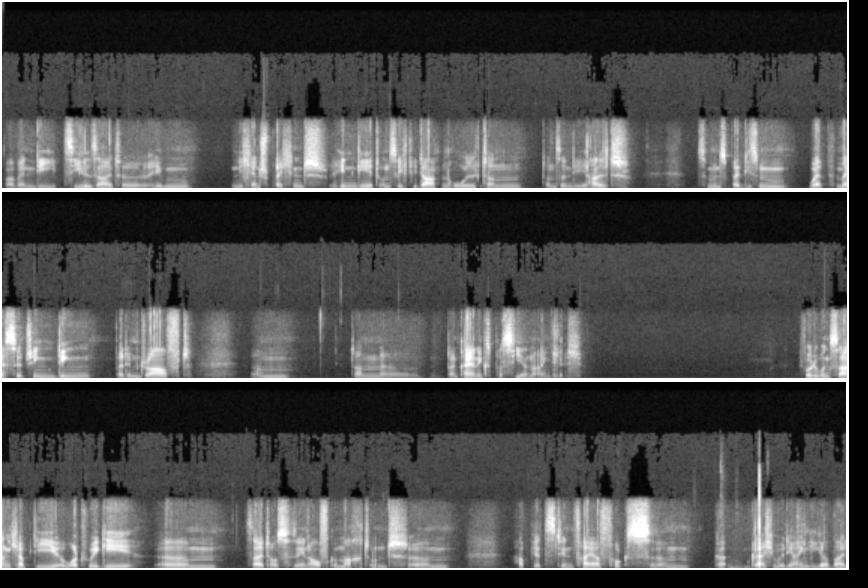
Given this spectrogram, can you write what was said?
Weil wenn die Zielseite eben nicht entsprechend hingeht und sich die Daten holt, dann, dann sind die halt zumindest bei diesem Web-Messaging-Ding, bei dem Draft, ähm, dann, äh, dann kann ja nichts passieren eigentlich. Ich wollte übrigens sagen, ich habe die WhatWG ähm, Seite aus Versehen aufgemacht und ähm, habe jetzt den Firefox ähm, gleich über die 1 GB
